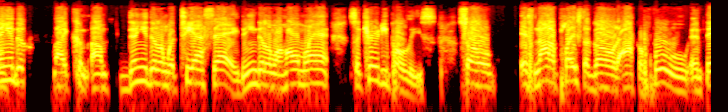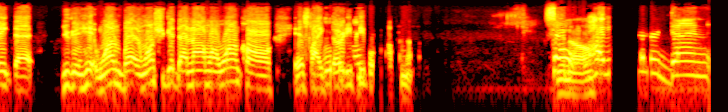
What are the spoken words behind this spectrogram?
then Yeah. you deal like um then you're dealing with TSA. Then you're dealing with Homeland Security Police. So it's not a place to go to act a fool and think that you can hit one button. Once you get that 911 call, it's like 30 Mhm. people popping up. So you know. have you ever done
